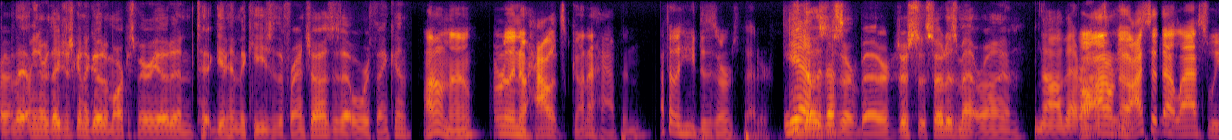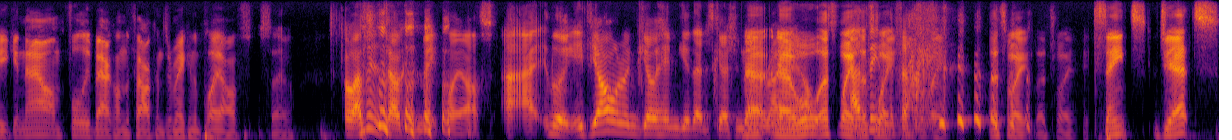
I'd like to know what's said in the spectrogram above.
Are they, I mean, are they just going to go to Marcus Mariota and t- give him the keys to the franchise? Is that what we're thinking? I don't know. I don't really know how it's gonna happen. I feel like he deserves better. Yeah, he does deserve better. Just so- so does Matt Ryan. no, Matt. Oh, I don't know. I said that last week, and now I'm fully back on the Falcons are making the playoffs. So Oh, I think the Falcons make playoffs. I, I look if y'all want to go ahead and get that discussion no, done right no. now. Well, let's wait. I Let's wait. the Let's wait. Let's wait. Let's wait. Saints Jets.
